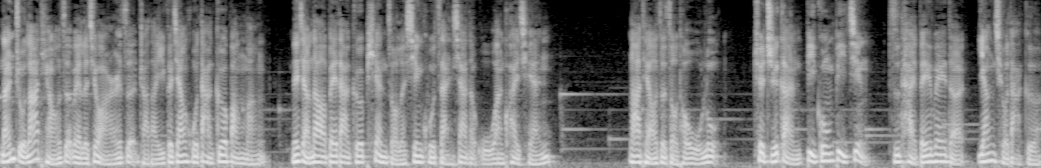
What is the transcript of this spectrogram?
男主拉条子为了救儿子，找到一个江湖大哥帮忙。没想到被大哥骗走了辛苦攒下的五万块钱，拉条子走投无路，却只敢毕恭毕敬、姿态卑微的央求大哥。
